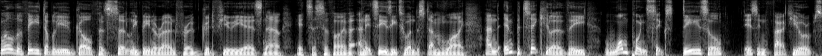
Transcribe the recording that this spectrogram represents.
Well, the VW Golf has certainly been around for a good few years now. It's a survivor, and it's easy to understand why. And in particular, the 1.6 diesel is in fact Europe's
